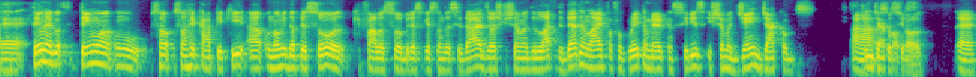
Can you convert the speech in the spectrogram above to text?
É... Tem um negócio, tem uma, um, só, só recap aqui, a, o nome da pessoa que fala sobre essa questão das cidades, eu acho que chama The, The Dead and Life of a Great American Cities e chama Jane Jacobs, a, Jane Jacobs. a socióloga. É.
